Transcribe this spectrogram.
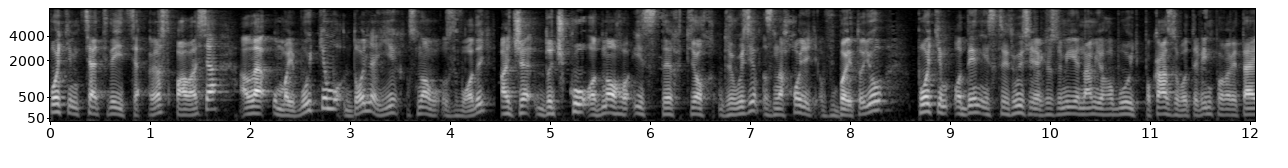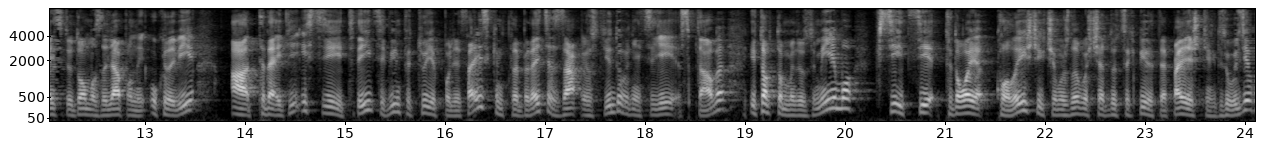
Потім ця трійця розпалася, але у майбутньому доля їх знову зводить. Адже дочку одного із цих трьох друзів знаходять вбитою. Потім один із цих друзів, як розумію, нам його будуть показувати. Він повертається додому заляпаний у крові. А третій із цієї трійці він працює поліцейським та береться за розслідування цієї справи. І тобто ми розуміємо, всі ці троє колишніх, чи можливо ще до цих пір теперішніх друзів,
